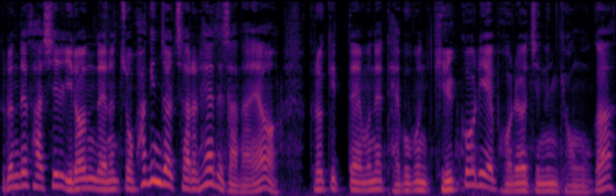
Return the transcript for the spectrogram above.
그런데 사실 이런 데는 좀 확인 절차를 해야 되잖아요. 그렇기 때문에 대부분 길거리에 버려지는 경우가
